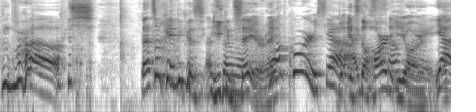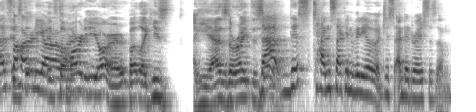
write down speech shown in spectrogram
Bro. That's okay because he so can say it, right? Well, of course, yeah. But it's I the hard ER. funny. Yeah, it's the hard ER. It's the hard ER, but like he's he has the right to say. it. That this 10 second video just ended racism,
